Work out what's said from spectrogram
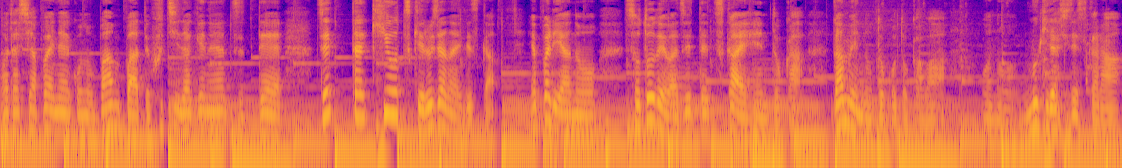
私やっぱりね、このバンパーって縁だけのやつって、絶対気をつけるじゃないですか。やっぱりあの、外では絶対使えへんとか、画面のとことかは、あの、むき出しですから、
